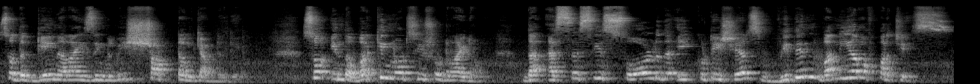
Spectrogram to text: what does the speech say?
So the gain arising will be short-term capital gain. So in the working notes you should write down the assessee sold the equity shares within one year of purchase.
